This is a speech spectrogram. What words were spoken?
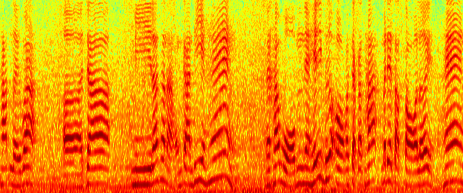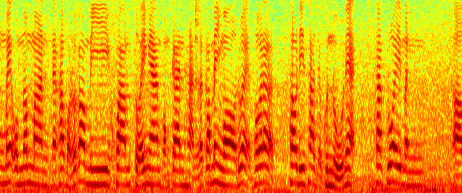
ชัดๆเลยว่าเอ่อจะมีลักษณะของการที่แห้ง นะครับผมเนี่ยเห็นเพื่อออกมาจากกระทะไม่ได้ตัดต่อเลย แห้งไม่อมน้ำมันนะครับผมแล้วก็มีความสวยงามของการหั่นแล้วก็ไม่งอด้วย เพราะว่าเท่าที่ทราบจากคุณหนูเนี่ยถ้ากล้วยมันเอ่อ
